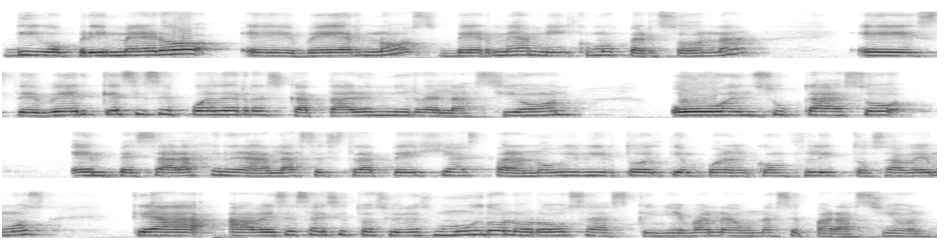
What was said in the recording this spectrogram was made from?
digo, primero eh, vernos, verme a mí como persona, este, ver qué sí se puede rescatar en mi relación o en su caso, empezar a generar las estrategias para no vivir todo el tiempo en el conflicto. Sabemos que a, veces hay situaciones muy dolorosas que llevan a una separación.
